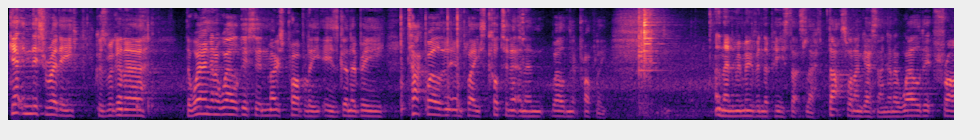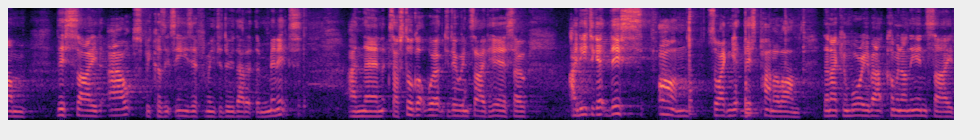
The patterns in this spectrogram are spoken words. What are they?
getting this ready because we're going to the way I'm going to weld this in most probably is going to be tack welding it in place cutting it and then welding it properly. And then removing the piece that's left. That's what I'm guessing. I'm going to weld it from this side out because it's easier for me to do that at the minute and then because I've still got work to do inside here so I need to get this on so I can get this panel on. Then I can worry about coming on the inside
